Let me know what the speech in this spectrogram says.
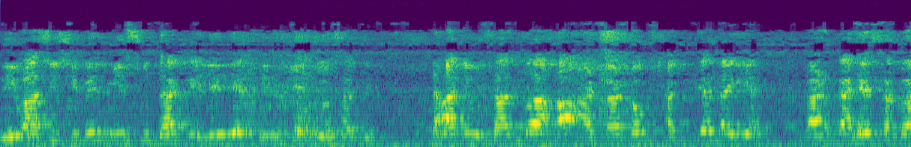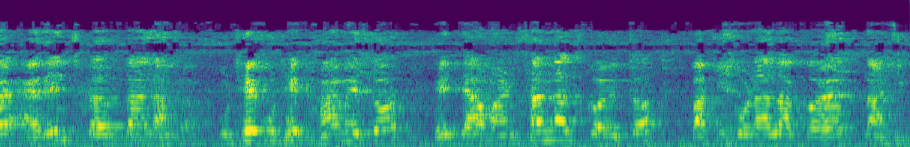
निवासी शिबिर मी सुद्धा केलेली आहे तीनशे दिवसाची. दहा दिवसाचा हा आटाटोप शक्य नाहीये कारण का हे सगळं अरेंज करताना कुठे कुठे घाम येतो हे त्या माणसांनाच कळतं बाकी कोणाला कळत नाही.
